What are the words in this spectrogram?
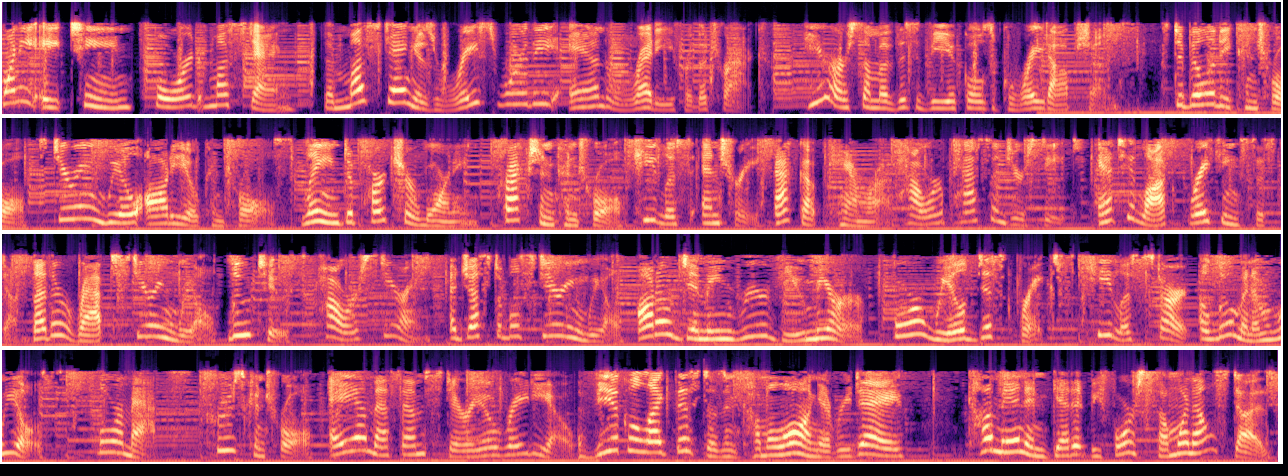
2018 Ford Mustang. The Mustang is race-worthy and ready for the track. Here are some of this vehicle's great options. Stability control, steering wheel audio controls, lane departure warning, traction control, keyless entry, backup camera, power passenger seat, anti-lock braking system, leather wrapped steering wheel, Bluetooth, power steering, adjustable steering wheel, auto dimming rear view mirror, four wheel disc brakes, keyless start, aluminum wheels, floor mats, cruise control, AM FM stereo radio. A vehicle like this doesn't come along every day. Come in and get it before someone else does.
